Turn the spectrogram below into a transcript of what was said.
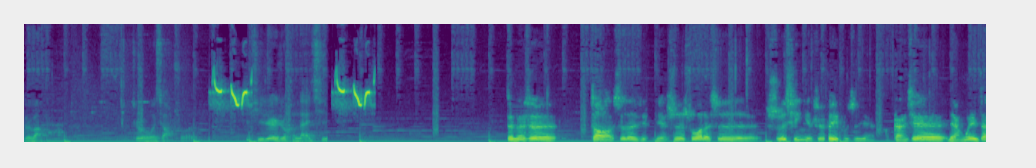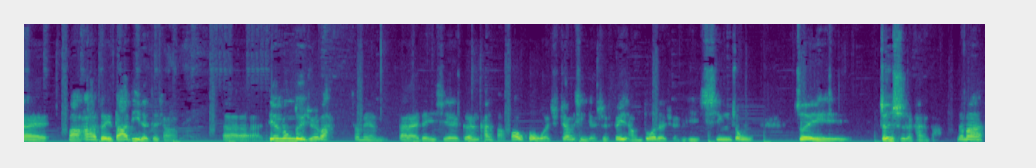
对吧？这是我想说的。提这个就很来气，真的是。赵老师的也是说的是实情，也是肺腑之言。感谢两位在马哈对大地的这场，呃，巅峰对决吧上面带来的一些个人看法，包括我相信也是非常多的拳迷心中最真实的看法。那么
